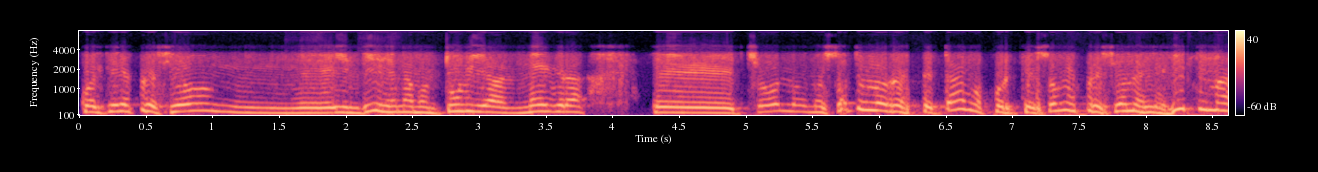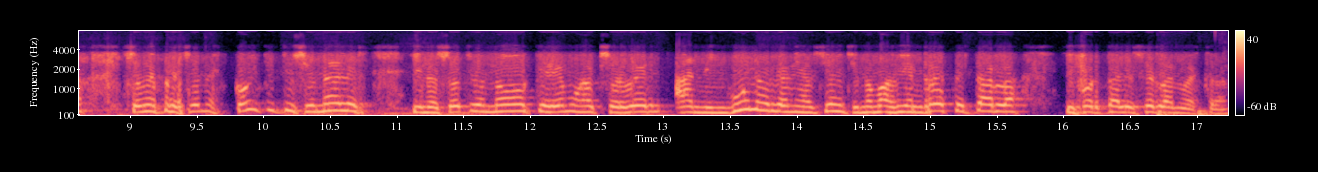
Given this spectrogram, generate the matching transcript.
cualquier expresión eh, indígena, montubia, negra, eh, cholo, nosotros lo respetamos porque son expresiones legítimas, son expresiones constitucionales y nosotros no queremos absorber a ninguna organización, sino más bien respetarla y fortalecer la nuestra.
